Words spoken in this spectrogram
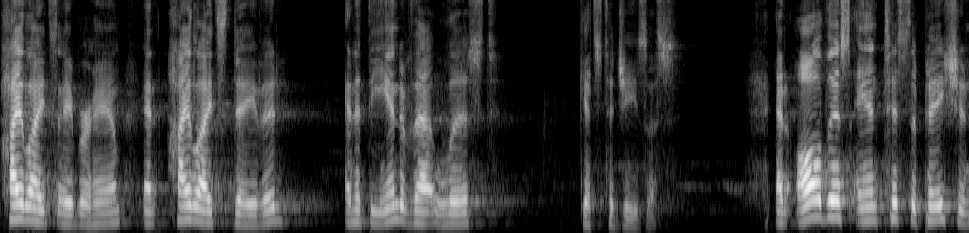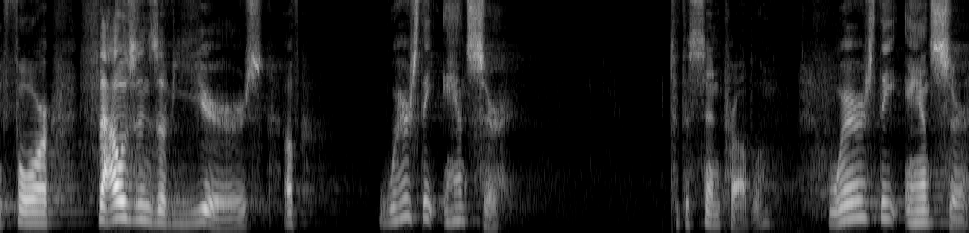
highlights Abraham and highlights David. And at the end of that list, gets to Jesus. And all this anticipation for thousands of years of where's the answer to the sin problem? Where's the answer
